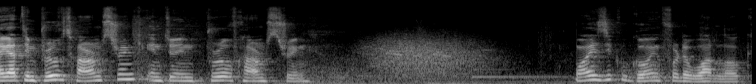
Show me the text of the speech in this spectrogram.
I got improved hamstring into improved hamstring. Why is Iku going for the warlock?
